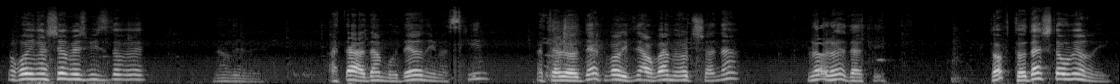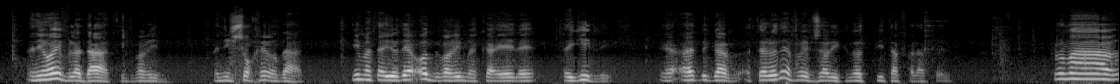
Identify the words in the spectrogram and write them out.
אנחנו רואים השמש מסתובב. לא באמת. אתה אדם מודרני, משכיל? אתה לא יודע כבר לפני 400 שנה? לא, לא ידעתי. טוב, תודה שאתה אומר לי. אני אוהב לדעת דברים. אני שוחר דעת. אם אתה יודע עוד דברים כאלה, תגיד לי. אגב, אתה לא יודע איפה אפשר לקנות פיתה פלאפל. כלומר,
